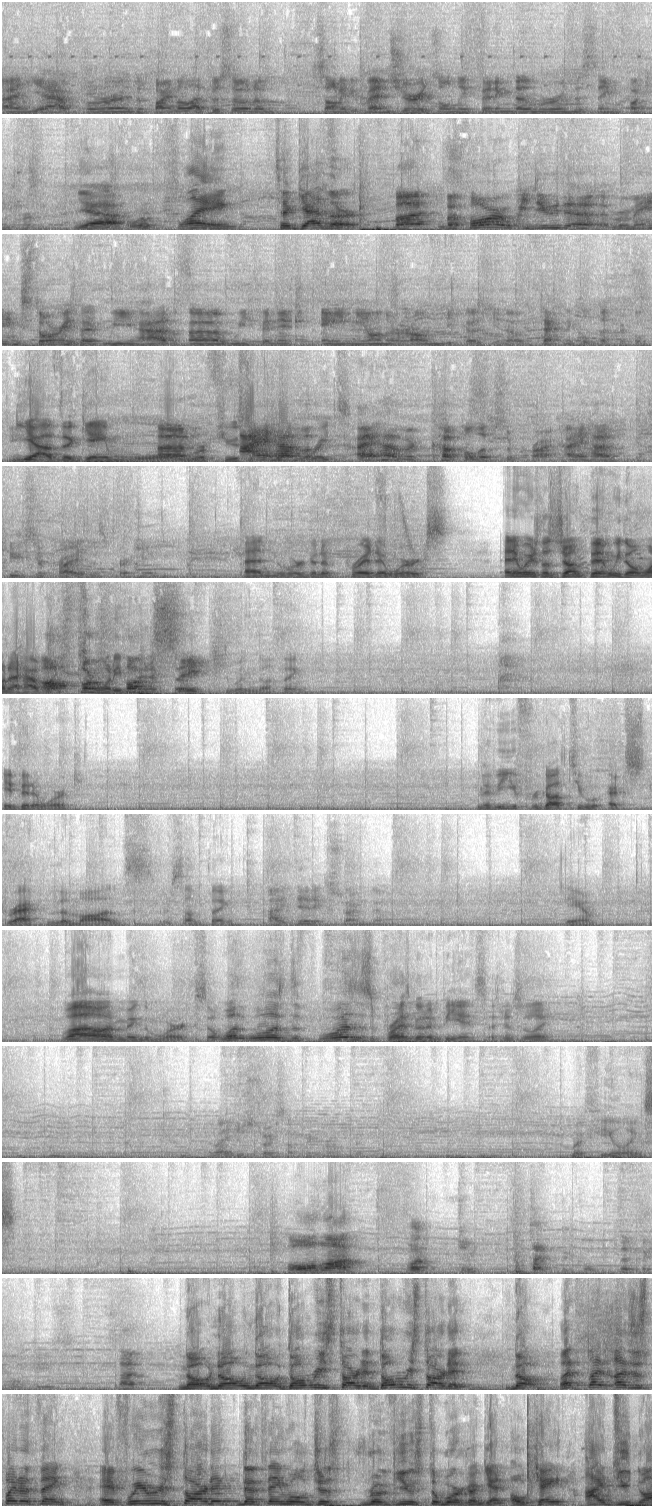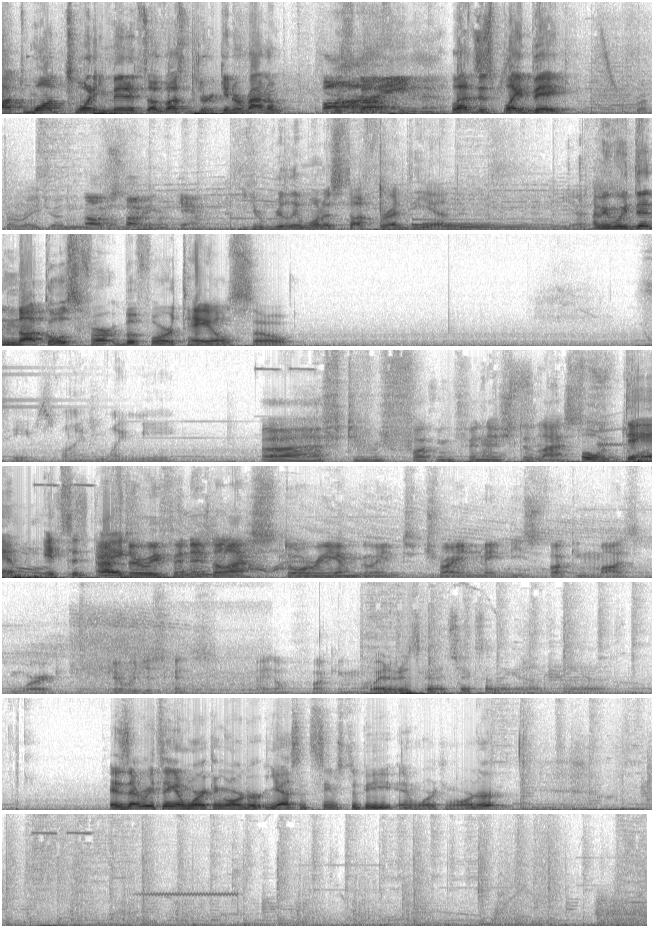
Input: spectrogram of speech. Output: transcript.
And yeah, for uh, the final episode of Sonic Adventure, it's only fitting that we're in the same fucking room. Yeah, we're playing together. But before we do the remaining stories that we have, uh, we finish Amy on her own because you know technical difficulties. Yeah, the game will Um, refuse to I have. I have a couple of surprise. I have two surprises for him. and we're gonna pray that works. Anyways, let's jump in. We don't want to have Oh, like for 20 minutes sake. of doing nothing. It didn't work. Maybe you forgot to extract the mods or something. I did extract them. Damn. Well, I want to make them work. So what, what was the what was the surprise going to be essentially? Am I might just try something wrong with My feelings. Hold on, fucking technical difficulties. It's. No, no, no! Don't restart it! Don't restart it! No, let's let, let's just play the thing. If we restart it, the thing will just refuse to work again. Okay? I do not want 20 minutes of us jerking around with Fine. stuff. Let's just play big. No, starting with game. You really want to suffer at the end? Yeah. I mean, we did Knuckles for before Tails, so. Seems fine by me. Uh, after we fucking finish the last. Oh damn! It's an egg. After we finish the last story, I'm going to try and make these fucking mods work. Okay, we're just gonna. I don't fucking. Want. Wait, I'm just gonna check something out. Uh, is everything in working order? Yes, it seems to be in working order.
